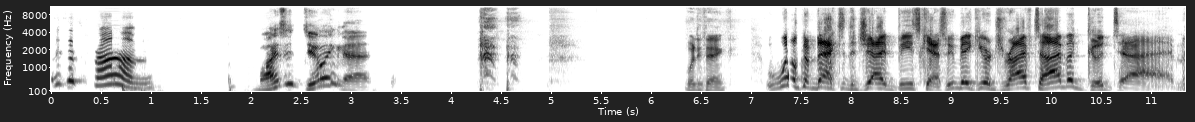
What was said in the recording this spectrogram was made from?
What is this from? Why is it doing that? What do you think? Welcome back to the Giant Beastcast. We make your drive time a good time.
